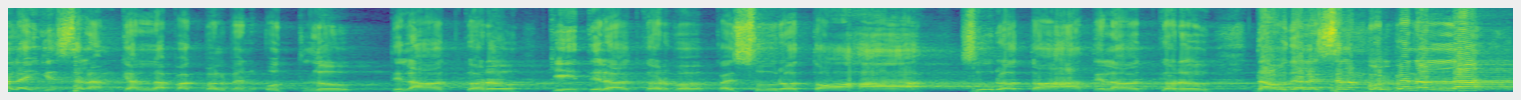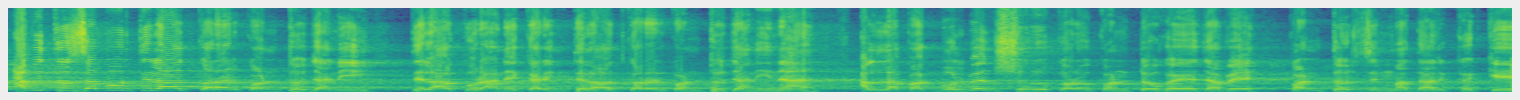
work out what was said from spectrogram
আলাইহিস সালামকে আল্লাহ পাক বলবেন, উতলু, তিলাওয়াত করো। কি তিলাওয়াত করব? সুর তহা সুর তহা তিলাওয়াত করো। দাউদ আলাইহিস সালাম বলবেন, আল্লাহ, আমি তো জাবুর তিলাওয়াত করার কণ্ঠ জানি, তেলা কোরআনে কারিম তেলাওয়াত করার কণ্ঠ জানি না। আল্লাহ পাক বলবেন, শুরু করো, কণ্ঠ হয়ে যাবে। কণ্ঠর জিম্মাদার কে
